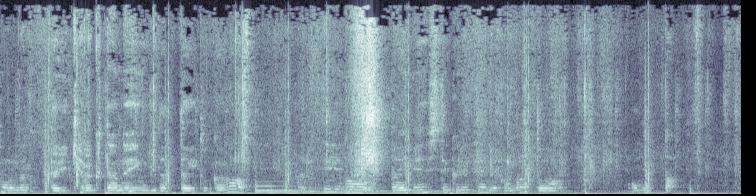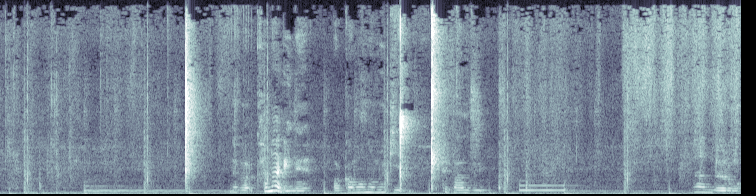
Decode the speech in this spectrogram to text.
本だったりキャラクターの演技だったりとかがある程度代弁してくれてるのかなとは思った。だからかなりね若者向きって感じ。なんだろう。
